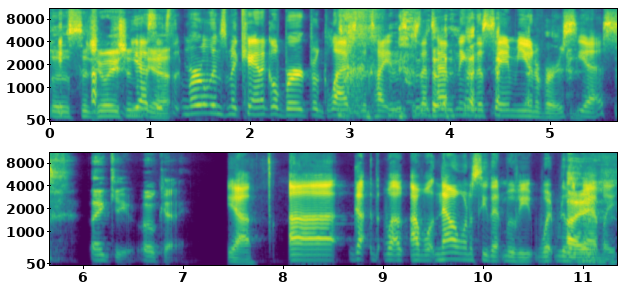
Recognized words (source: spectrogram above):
the situation? Yes, yeah. it's Merlin's mechanical bird from Clash of the Titans because that's happening in the same universe. Yes. Thank you. Okay. Yeah. Uh, got, well, I will, now I want to see that movie what really I- badly.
